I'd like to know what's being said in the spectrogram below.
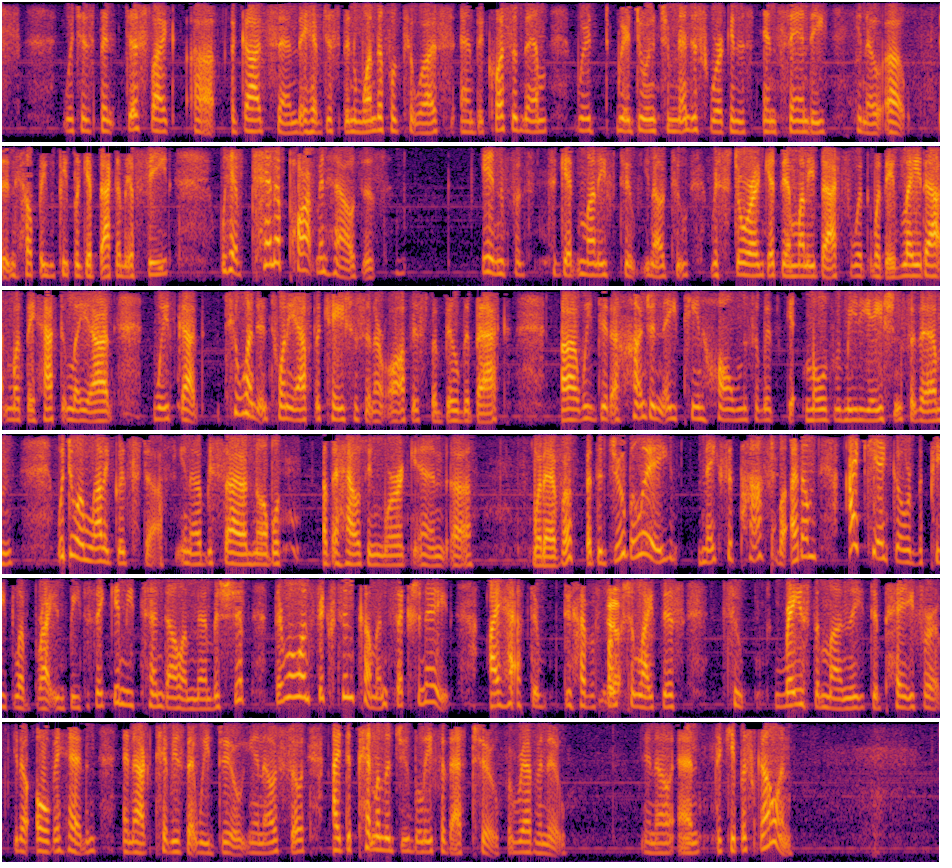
which has been just like uh, a godsend. They have just been wonderful to us, and because of them, we're we're doing tremendous work in in Sandy, you know, uh, in helping people get back on their feet. We have ten apartment houses in for to get money to you know to restore and get their money back for what, what they've laid out and what they have to lay out. We've got 220 applications in our office for Build It Back. Uh, we did 118 homes with mold remediation for them. We're doing a lot of good stuff, you know, besides our normal other housing work and uh, whatever. But the Jubilee makes it possible. I don't. I can't go to the people at Brighton Beach and say, "Give me ten dollar membership." They're all on fixed income in Section Eight. I have to to have a function yeah. like this to raise the money to pay for you know overhead and, and activities that we do. You know, so I depend on the Jubilee for that too, for revenue. You know, and to keep us going.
